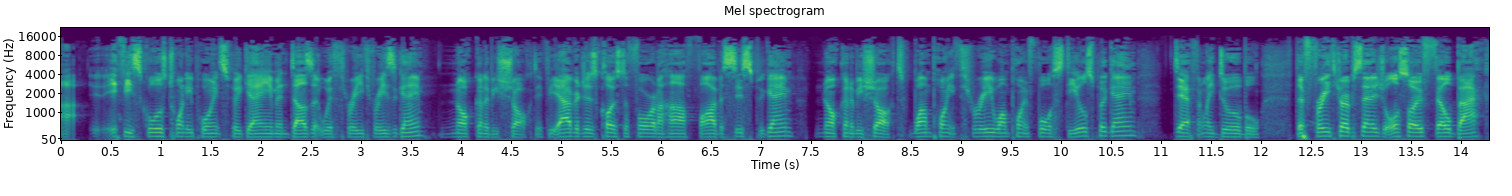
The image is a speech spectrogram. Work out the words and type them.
uh, if he scores 20 points per game and does it with three threes a game, not going to be shocked. If he averages close to four and a half, five assists per game, not going to be shocked. 1.3, 1.4 steals per game, definitely doable. The free throw percentage also fell back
